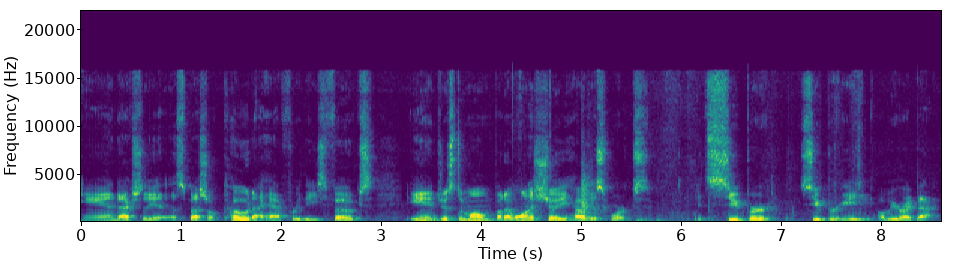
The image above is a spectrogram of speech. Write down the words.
and actually a, a special code I have for these folks in just a moment, but I want to show you how this works. It's super, super easy. I'll be right back.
